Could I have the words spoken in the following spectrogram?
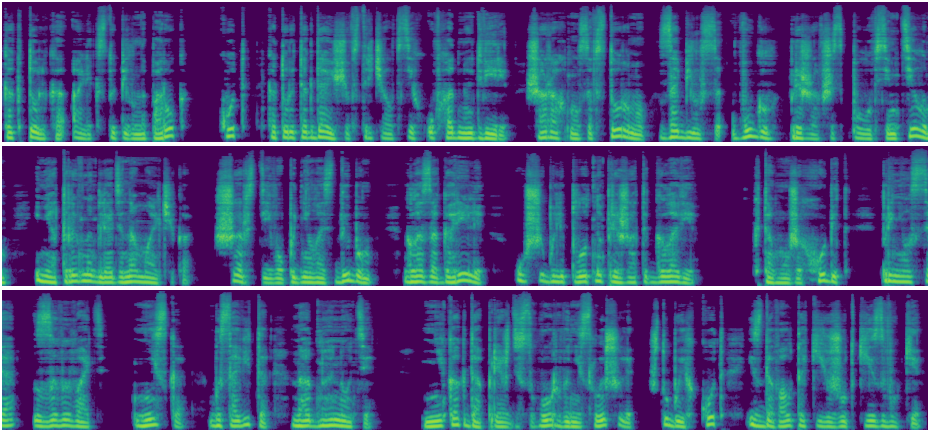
Как только Алекс ступил на порог, кот, который тогда еще встречал всех у входной двери, шарахнулся в сторону, забился в угол, прижавшись к полу всем телом и неотрывно глядя на мальчика. Шерсть его поднялась дыбом, глаза горели, уши были плотно прижаты к голове. К тому же хоббит принялся завывать, низко, басовито, на одной ноте. Никогда прежде Суворовы не слышали, чтобы их кот издавал такие жуткие звуки.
